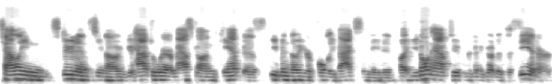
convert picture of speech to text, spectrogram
telling students, you know, you have to wear a mask on campus even though you're fully vaccinated, but you don't have to if you're going to go to the theater.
